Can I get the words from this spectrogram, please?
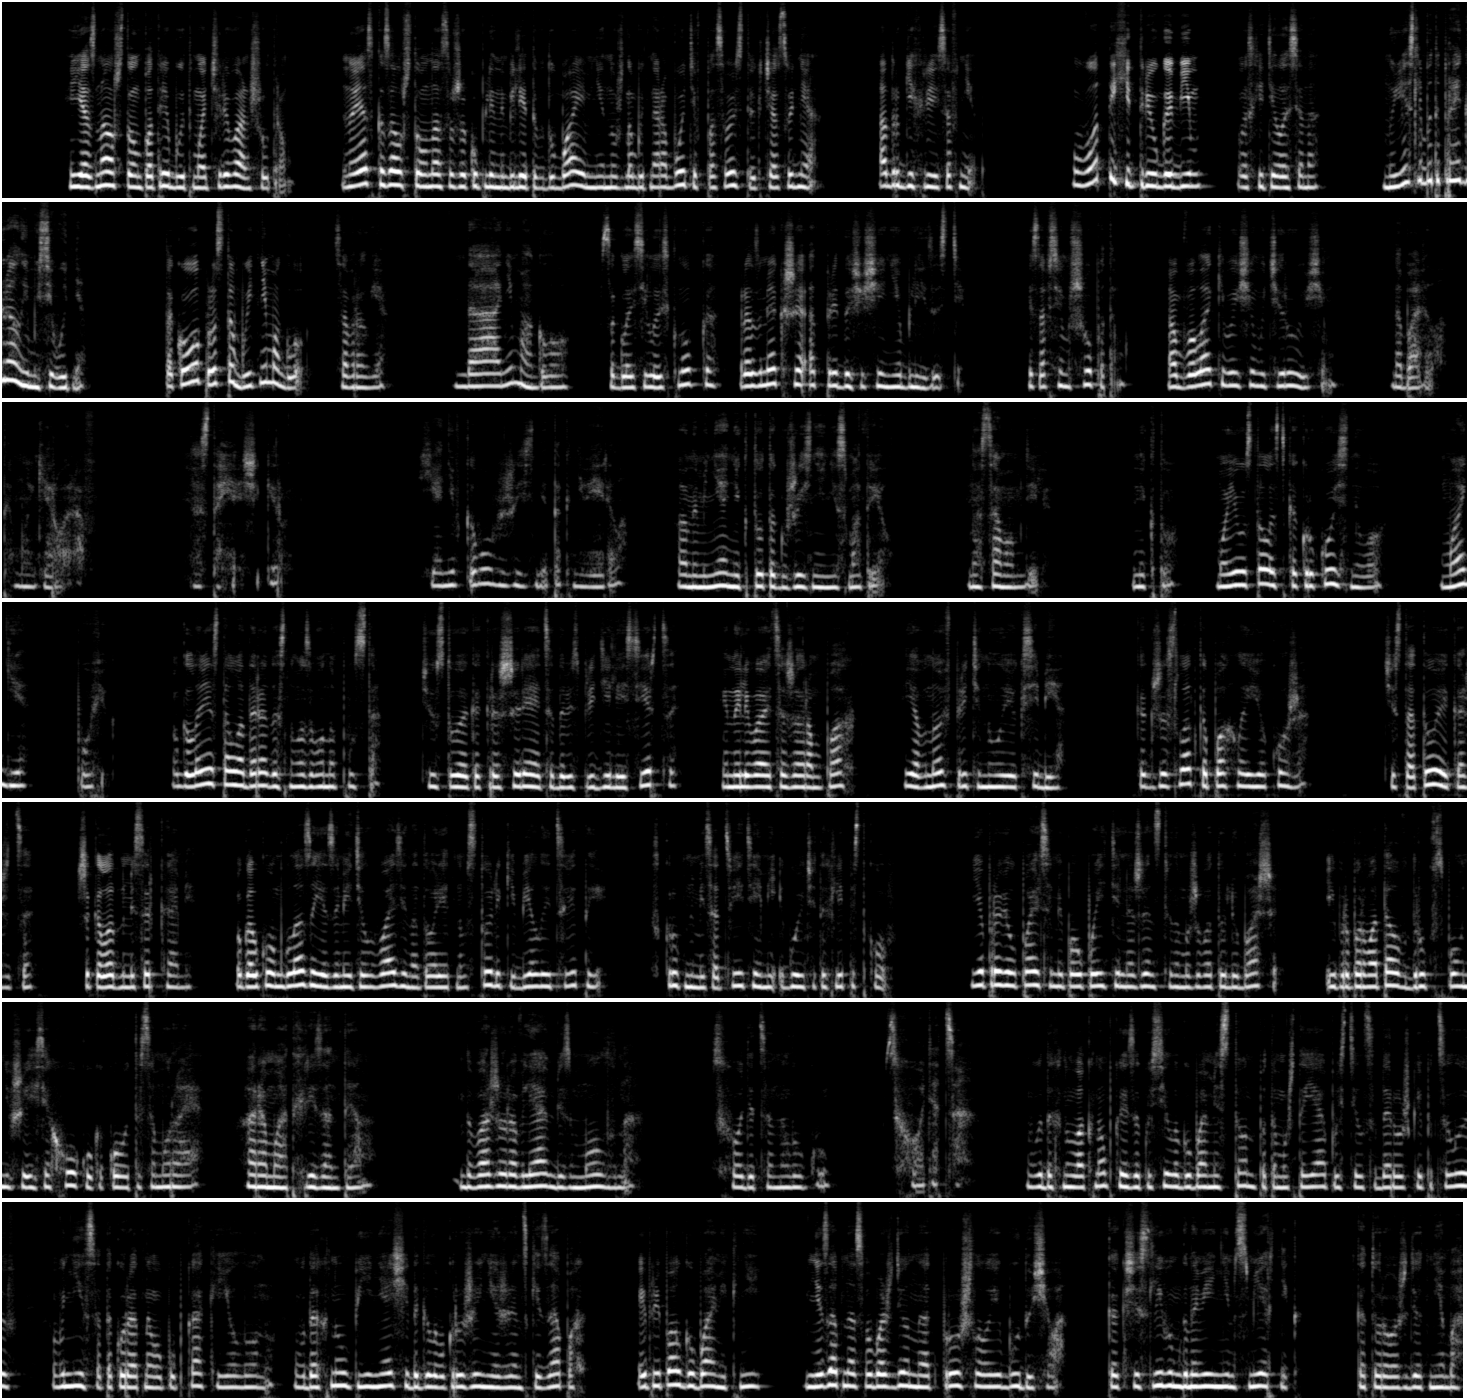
Я знал, что он потребует матч-реванш утром. Но я сказал, что у нас уже куплены билеты в Дубай, и мне нужно быть на работе в посольстве к часу дня. А других рейсов нет. «Вот ты хитрюга, Бим!» — восхитилась она. «Но если бы ты проиграл ему сегодня?» «Такого просто быть не могло», — соврал я. «Да, не могло», — согласилась Кнопка, размягшая от предощущения близости. И совсем шепотом, обволакивающим и чарующим, добавила. «Ты мой герой, Раф». Настоящий герой. Я ни в кого в жизни так не верила. А на меня никто так в жизни не смотрел. На самом деле. Никто. Мою усталость как рукой сняло. Магия? Пофиг. В голове стало до радостного звона пусто. Чувствуя, как расширяется до беспределия сердце и наливается жаром пах, я вновь притянул ее к себе. Как же сладко пахла ее кожа. Чистотой и, кажется, шоколадными сырками. Уголком глаза я заметил в вазе на туалетном столике белые цветы с крупными соцветиями игольчатых лепестков. Я провел пальцами по упоительно женственному животу Любаши и пробормотал вдруг вспомнившееся хоку какого-то самурая. Аромат хризантем. Два журавля безмолвно сходятся на лугу. Сходятся. Выдохнула кнопка и закусила губами стон, потому что я опустился дорожкой поцелуев вниз от аккуратного пупка к ее лону, вдохнул пьянящий до головокружения женский запах и припал губами к ней, внезапно освобожденный от прошлого и будущего, как счастливым мгновением смертник, которого ждет небо.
